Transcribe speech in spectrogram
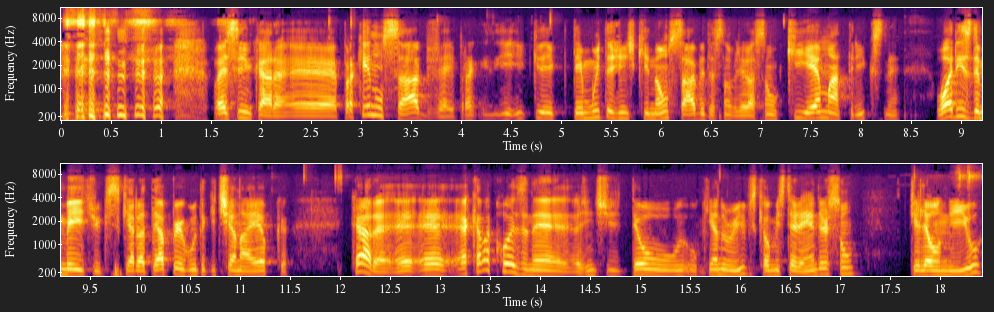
Mas sim, cara, é, para quem não sabe, velho, e, e, tem muita gente que não sabe dessa nova geração o que é Matrix, né? What is the Matrix? Que era até a pergunta que tinha na época. Cara, é, é, é aquela coisa, né? A gente tem o, o Keanu Reeves, que é o Mr. Anderson, que ele é o Neo,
